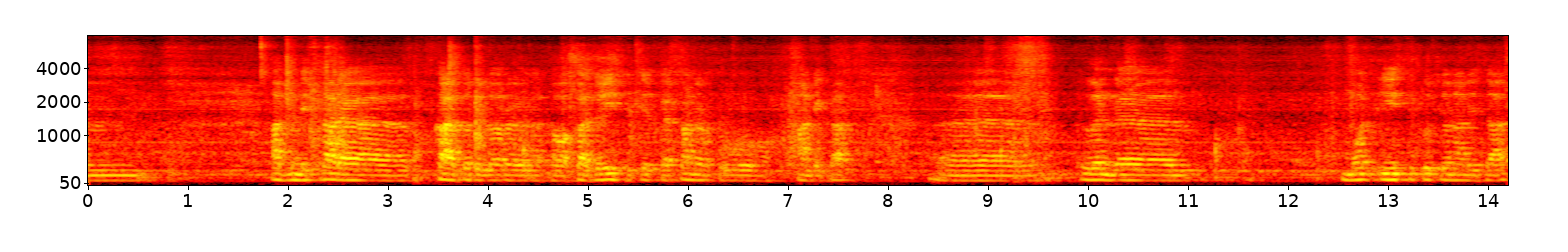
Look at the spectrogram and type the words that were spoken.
um, administrarea cazurilor sau a cazuisticii persoanelor cu handicap uh, în uh, mod instituționalizat,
